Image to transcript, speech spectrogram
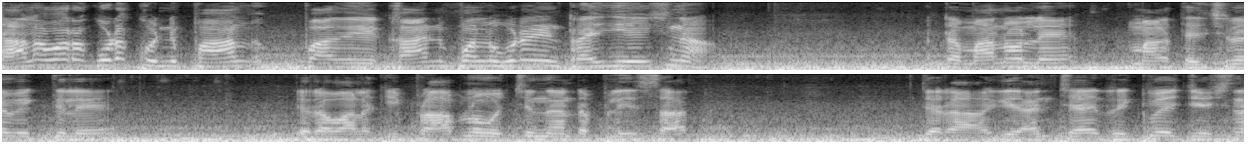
చాలా వరకు కూడా కొన్ని పాన్ పది కాని పనులు కూడా నేను ట్రై చేసిన. అంటే మనోళ్ళే మాకు తెలిసిన వ్యక్తులే. జర వాళ్ళకి ఈ ప్రాబ్లం వచ్చిందంట ప్లీజ్ సార్. జర అని రిక్వెస్ట్ చేసిన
